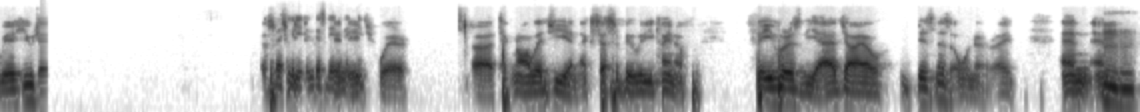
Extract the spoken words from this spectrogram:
we're huge, especially in this day and age where uh, technology and accessibility kind of favors the agile business owner, right? And and Mhm.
